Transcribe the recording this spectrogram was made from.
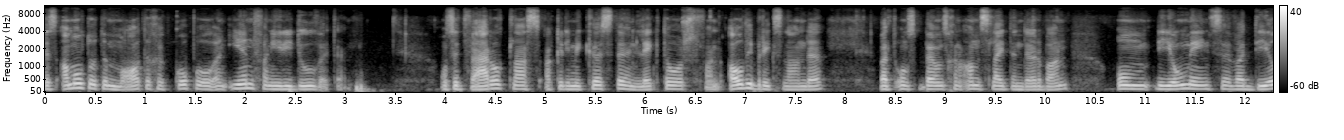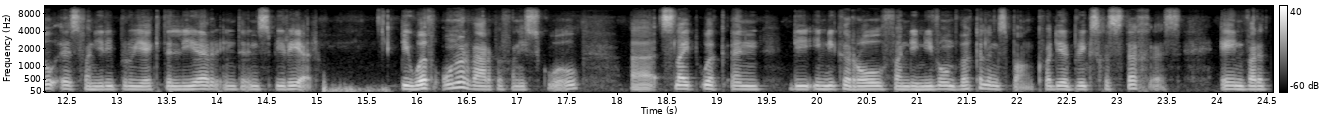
is almal tot 'n mate gekoppel aan een van hierdie doelwitte. Ons het wêreldklas akademikuste en lektors van al die BRICS lande wat ons by ons gaan aansluit in Durban om die jong mense wat deel is van hierdie projek te leer en te inspireer. Die hoofonderwerpe van die skool uh sluit ook in die unieke rol van die nuwe ontwikkelingsbank wat deur BRICS gestig is en wat dit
